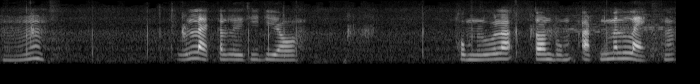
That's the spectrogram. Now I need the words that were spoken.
หืมถือแหลกกันเลยทีเดียว ผมรู้ละ ตอนผมอัดนี่มันแหลกนะ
